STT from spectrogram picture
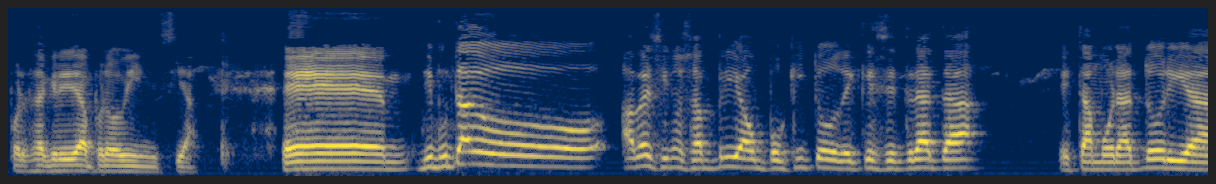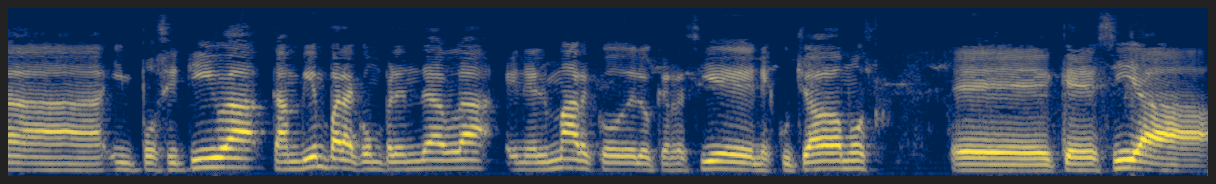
por esa querida provincia. Eh, diputado, a ver si nos amplía un poquito de qué se trata esta moratoria impositiva, también para comprenderla en el marco de lo que recién escuchábamos, eh, que decía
